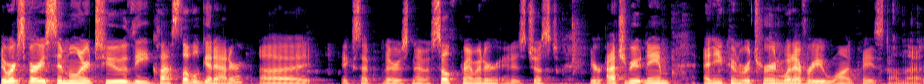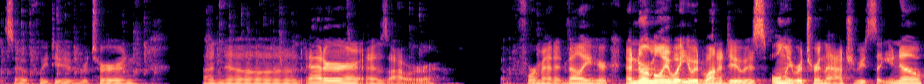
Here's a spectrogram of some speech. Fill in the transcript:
It works very similar to the class level getattr, uh, except there's no self parameter. It is just your attribute name, and you can return whatever you want based on that. So if we do return unknown adder as our formatted value here. Now, normally what you would want to do is only return the attributes that you know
